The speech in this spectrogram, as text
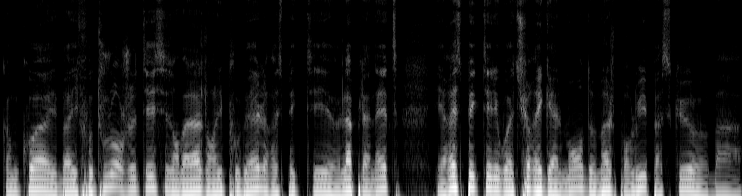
comme quoi et eh ben, il faut toujours jeter ces emballages dans les poubelles, respecter la planète et respecter les voitures également. Dommage pour lui parce que bah,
